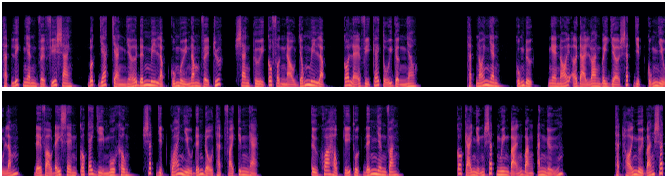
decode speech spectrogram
Thạch liếc nhanh về phía sang, bất giác chàng nhớ đến mi lập của 10 năm về trước, sang cười có phần nào giống mi lập, có lẽ vì cái tuổi gần nhau. Thạch nói nhanh, cũng được, nghe nói ở Đài Loan bây giờ sách dịch cũng nhiều lắm, để vào đấy xem có cái gì mua không, sách dịch quá nhiều đến độ Thạch phải kinh ngạc. Từ khoa học kỹ thuật đến nhân văn. Có cả những sách nguyên bản bằng Anh ngữ. Thạch hỏi người bán sách,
